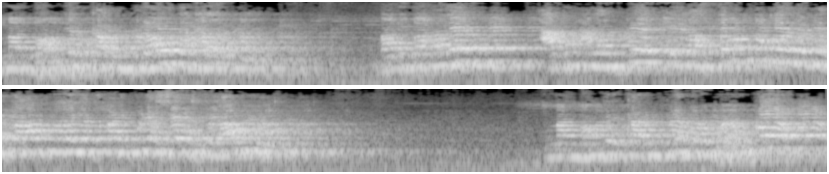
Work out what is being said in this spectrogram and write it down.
ইমান ভঙ্গের কারণগুলোও দেখা লাগবে বাড়ি বানালে আগুন লাগবে, এই রাস্তা বন্ধ করে দেবে তো আগুন লাগে তোমার পুরে শেষ আগুন ইমান ভঙ্গের কারণগুলো বড় ভয়ঙ্কর।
